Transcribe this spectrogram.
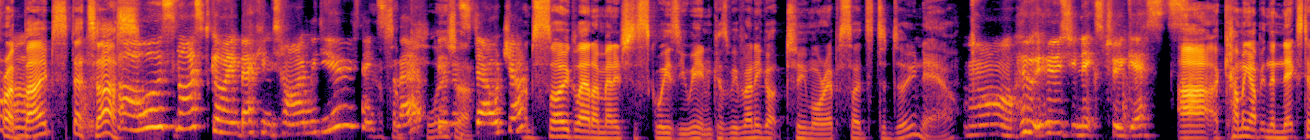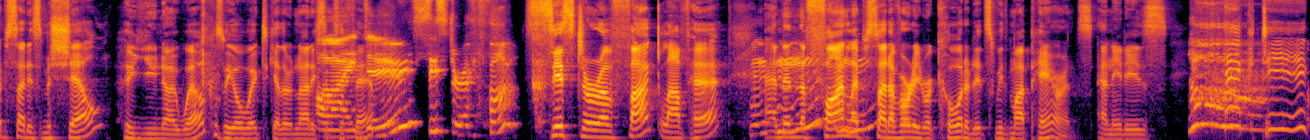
All right, Oh, babes, that's us. Oh, well, it's nice going back in time with you. Thanks That's a that. Pleasure. nostalgia. I'm so glad I managed to squeeze you in because we've only got two more episodes to do now. Oh, who, who's your next two guests? Uh, coming up in the next episode is Michelle, who you know well because we all work together at 96 I FM. do. Sister of Funk. Sister of Funk, love her. And then the Mhm, final mhm. episode I've already recorded, it's with my parents, and it is hectic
